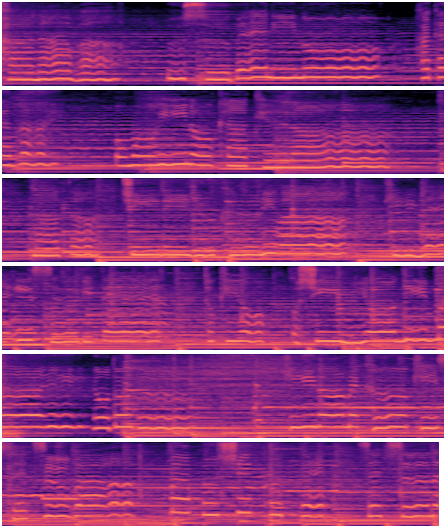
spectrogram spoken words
今は薄紅の儚い思いのかけらまた散りゆくには綺麗すぎて時を惜しむように舞い踊るきらめく季節は眩しくて切なに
